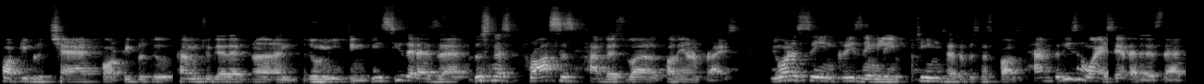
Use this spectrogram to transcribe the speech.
for people to chat, for people to come together uh, and do meetings. We see that as a business process hub as well for the enterprise. We want to see increasingly teams as a business process hub. The reason why I say that is that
